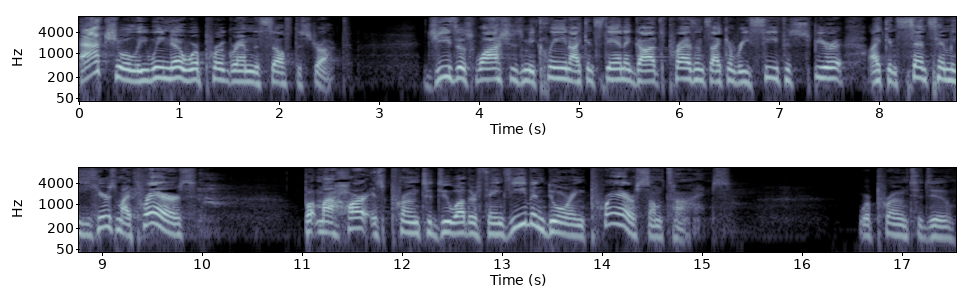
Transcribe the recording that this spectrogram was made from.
Actually, we know we're programmed to self-destruct. Jesus washes me clean. I can stand in God's presence. I can receive his spirit. I can sense him. He hears my prayers, but my heart is prone to do other things. Even during prayer sometimes, we're prone to do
